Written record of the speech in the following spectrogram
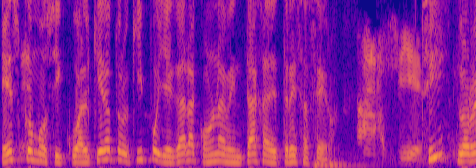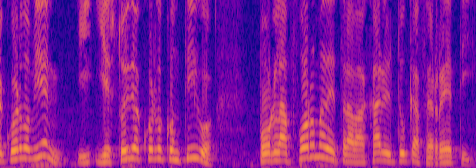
es como si cualquier otro equipo llegara con una ventaja de 3 0. Así es. Sí, lo recuerdo bien y, y estoy de acuerdo contigo. Por la forma de trabajar el Tuca Ferretti,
